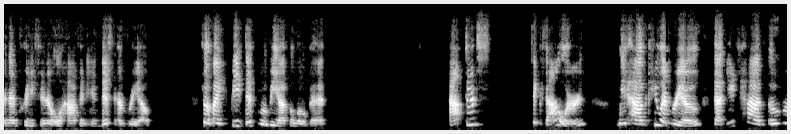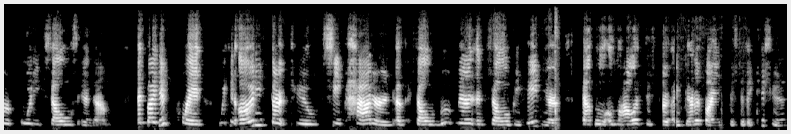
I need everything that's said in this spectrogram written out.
And then pretty soon it will happen in this embryo. So if I speed this movie up a little bit, after six hours, we have two embryos that each have over 40 cells in them. And by this point, we can already start to see patterns of cell movement and cell behavior that will allow us to start identifying specific tissues,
